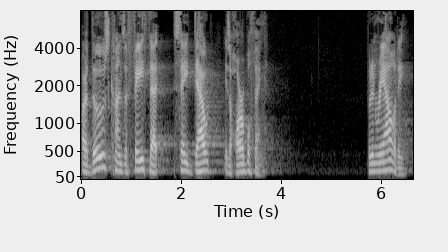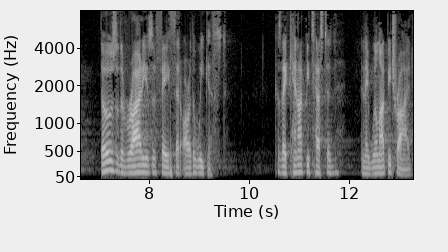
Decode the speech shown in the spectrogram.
are those kinds of faith that say doubt is a horrible thing. But in reality, those are the varieties of faith that are the weakest because they cannot be tested and they will not be tried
